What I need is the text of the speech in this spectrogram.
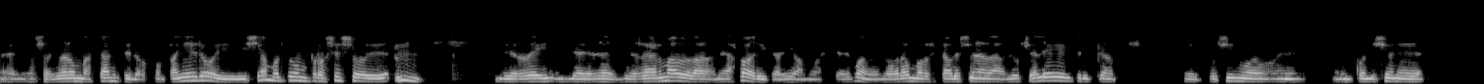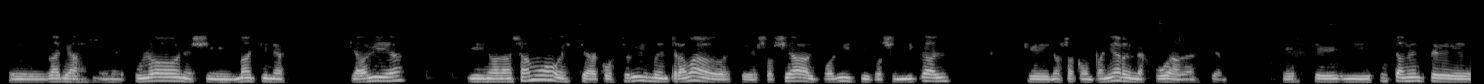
Eh, nos ayudaron bastante los compañeros y iniciamos todo un proceso de, de, de, rearmado de la, fábrica, digamos. Este, bueno, logramos restablecer la luz eléctrica, eh, pusimos en, condiciones eh, varias pulones y máquinas que había y nos lanzamos este, a construir un entramado este, social, político, sindical, que nos acompañara en la jugada. Este, y justamente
